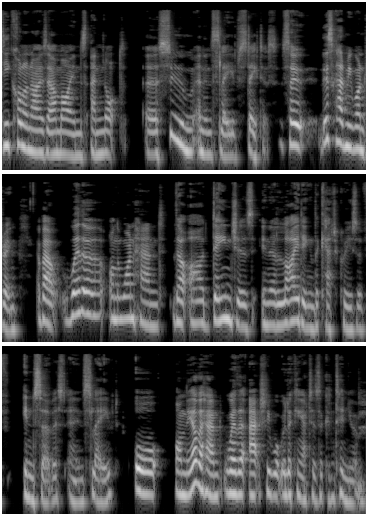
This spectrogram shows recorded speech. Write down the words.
decolonize our minds and not assume an enslaved status. So this had me wondering about whether, on the one hand, there are dangers in eliding the categories of in service and enslaved, or on the other hand, whether actually what we're looking at is a continuum.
